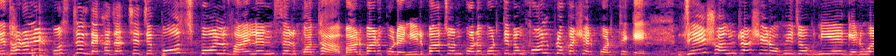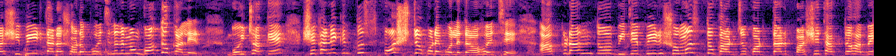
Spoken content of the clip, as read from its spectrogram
যে ধরনের পোস্টাল দেখা যাচ্ছে যে পোস্ট পোল ভায়োলেন্সের কথা বারবার করে নির্বাচন পরবর্তী এবং ফল প্রকাশের পর থেকে যে সন্ত্রাসের অভিযোগ নিয়ে গেরুয়া শিবির তারা সরব হয়েছিলেন এবং গতকালের বৈঠকে সেখানে কিন্তু স্পষ্ট করে বলে দেওয়া হয়েছে, আক্রান্ত বিজেপির সমস্ত কার্যকর্তার পাশে থাকতে হবে,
